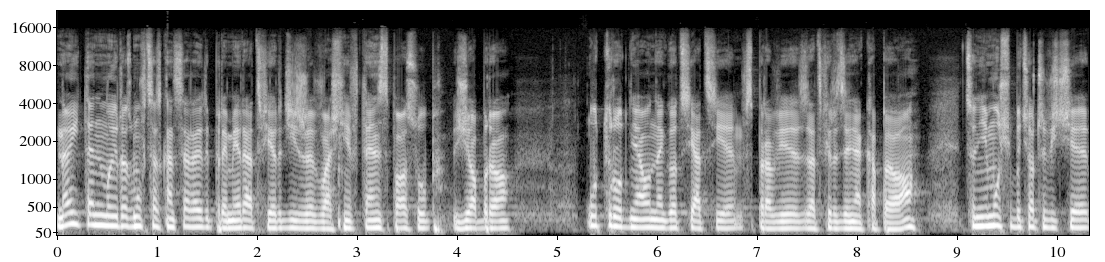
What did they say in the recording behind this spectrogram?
No i ten mój rozmówca z kancelarii premiera twierdzi, że właśnie w ten sposób Ziobro utrudniał negocjacje w sprawie zatwierdzenia KPO, co nie musi być oczywiście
